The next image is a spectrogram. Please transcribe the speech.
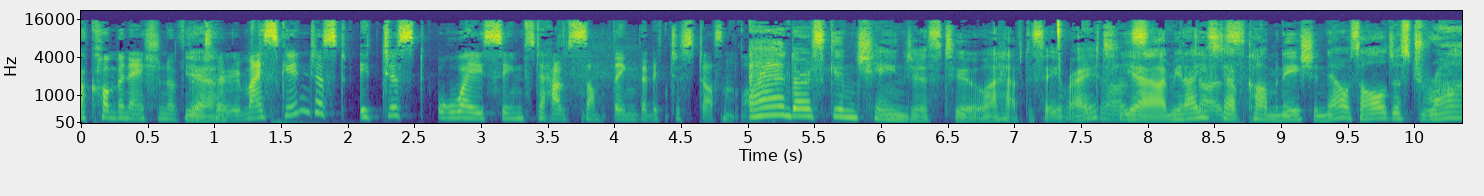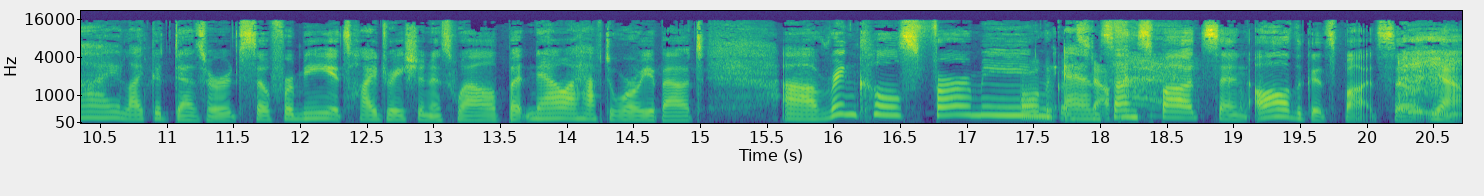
a combination of the Yeah. two. My skin just, it just always seems to have something that it just doesn't like. And our skin changes too, I have to say, right? Does. Yeah, I mean, I used to have combination. Now it's all just dry like a desert. So for me, it's hydration as well. But now I have to worry about uh, wrinkles, firming, All the good and stuff. sunspots and all the good spots. So yeah.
